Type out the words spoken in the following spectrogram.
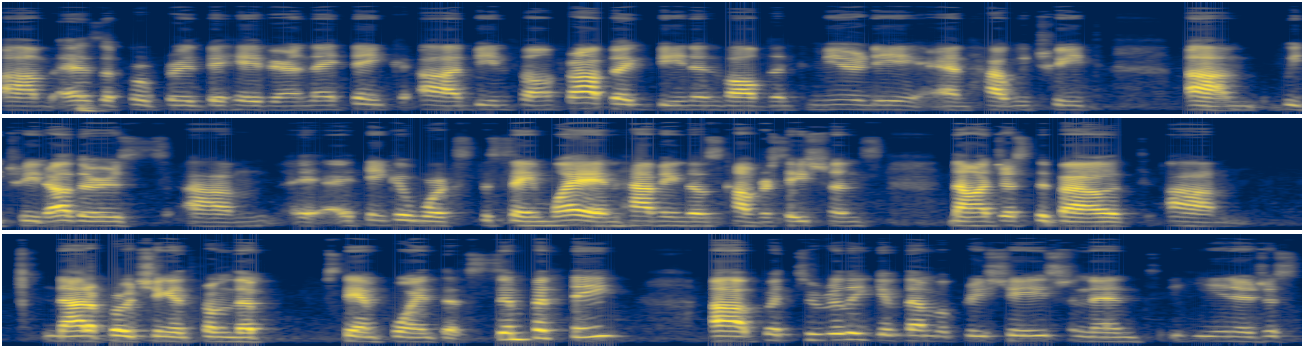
um, as appropriate behavior. And I think uh, being philanthropic, being involved in community, and how we treat um, we treat others. Um, I, I, think it works the same way, and having those conversations, not just about um, not approaching it from the standpoint of sympathy, uh, but to really give them appreciation and you know just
